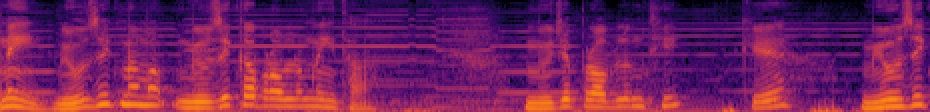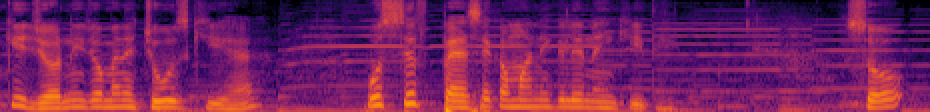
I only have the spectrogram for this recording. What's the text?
नहीं म्यूज़िक में म्यूज़िक का प्रॉब्लम नहीं था। मुझे प्रॉब्लम थी कि म्यूज़िक की जर्नी जो मैंने चूज़ की है वो सिर्फ़ पैसे कमाने के लिए नहीं की थी। सो so,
